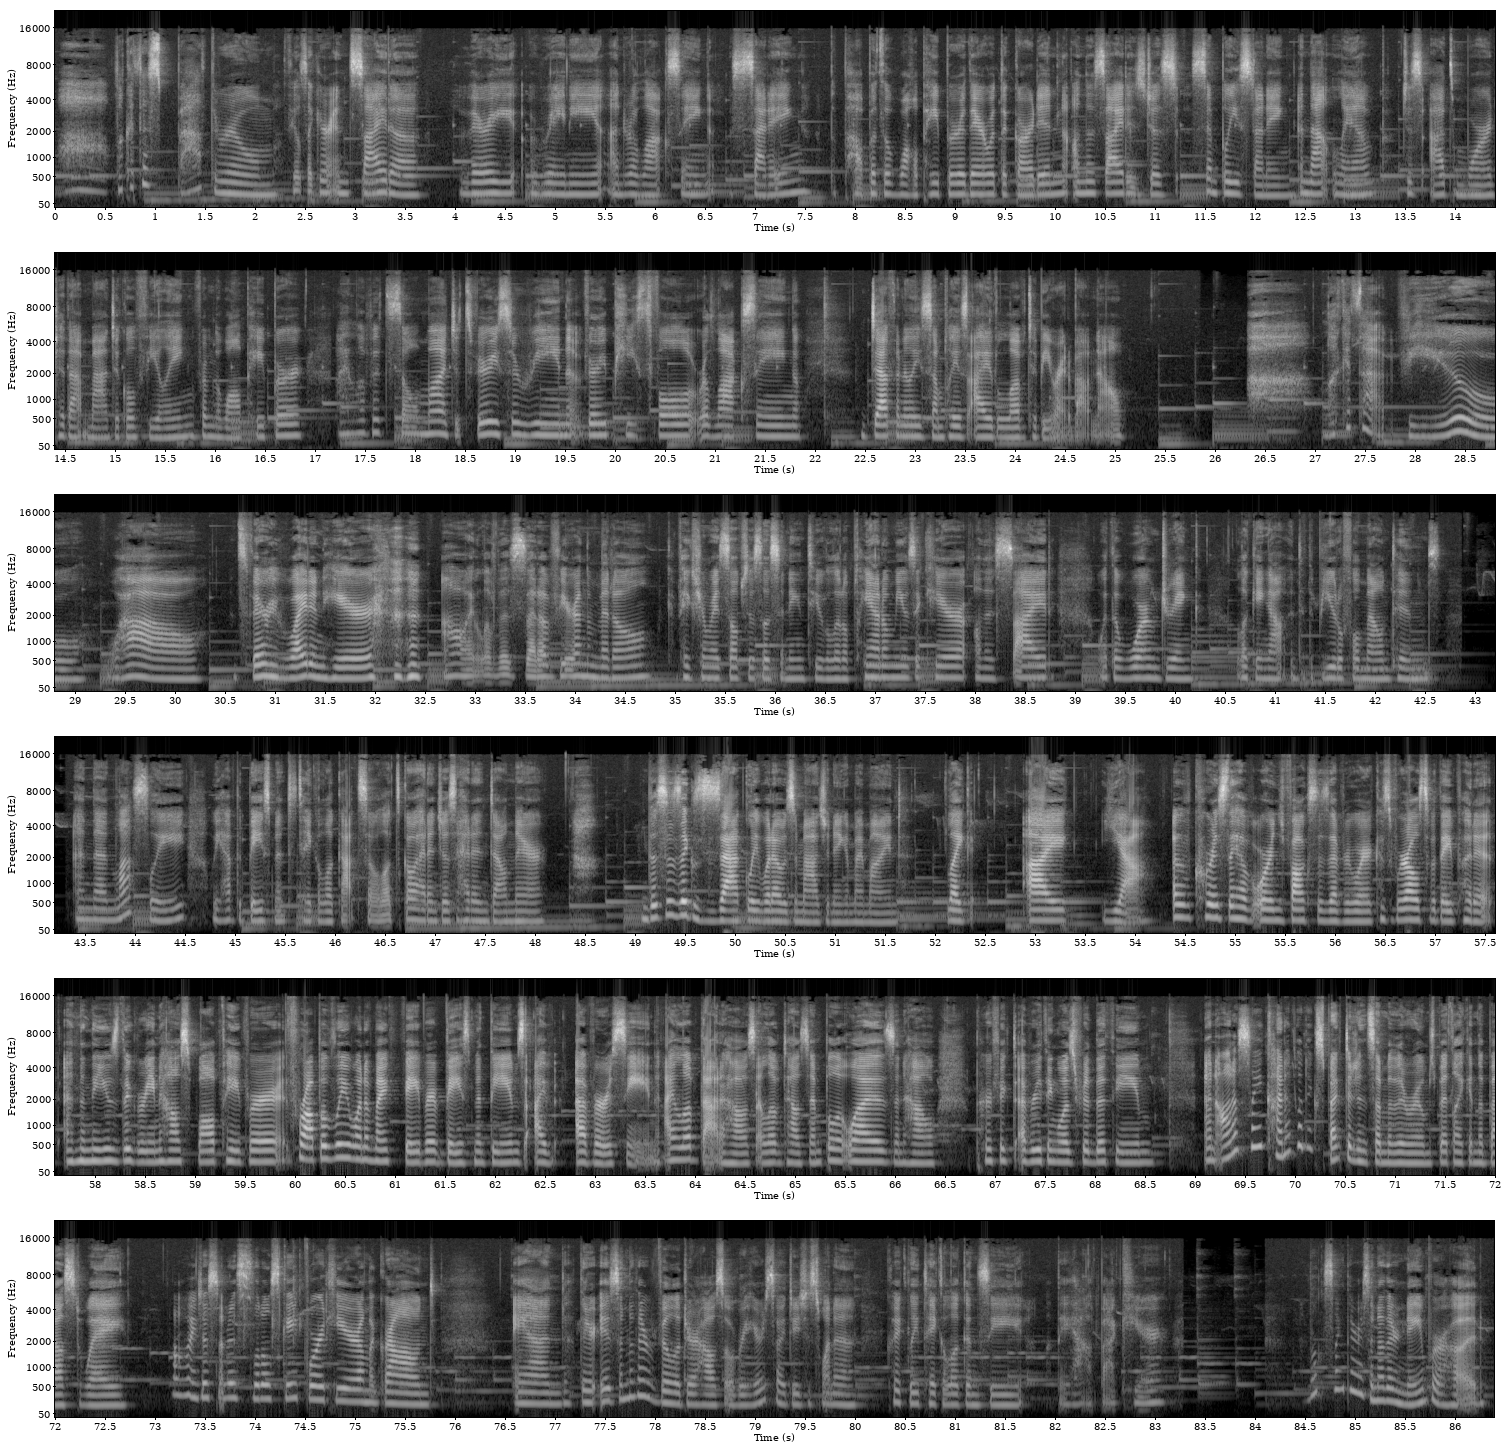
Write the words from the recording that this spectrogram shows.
Look at this bathroom. Feels like you're inside a very rainy and relaxing setting. The pop of the wallpaper there with the garden on the side is just simply stunning. And that lamp just adds more to that magical feeling from the wallpaper. I love it so much. It's very serene, very peaceful, relaxing. Definitely someplace I'd love to be right about now. Look at that view. Wow. It's very white in here. oh, I love this setup here in the middle. I can picture myself just listening to a little piano music here on the side with a warm drink looking out into the beautiful mountains. And then lastly, we have the basement to take a look at. So let's go ahead and just head in down there. This is exactly what I was imagining in my mind. Like, I, yeah, of course, they have orange boxes everywhere because where else would they put it? And then they use the greenhouse wallpaper. Probably one of my favorite basement themes I've ever seen. I loved that house. I loved how simple it was and how perfect everything was for the theme. And honestly, kind of unexpected in some of the rooms, but like in the best way. Oh, I just noticed a little skateboard here on the ground. And there is another villager house over here, so I do just want to quickly take a look and see they have back here. It looks like there's another neighborhood.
